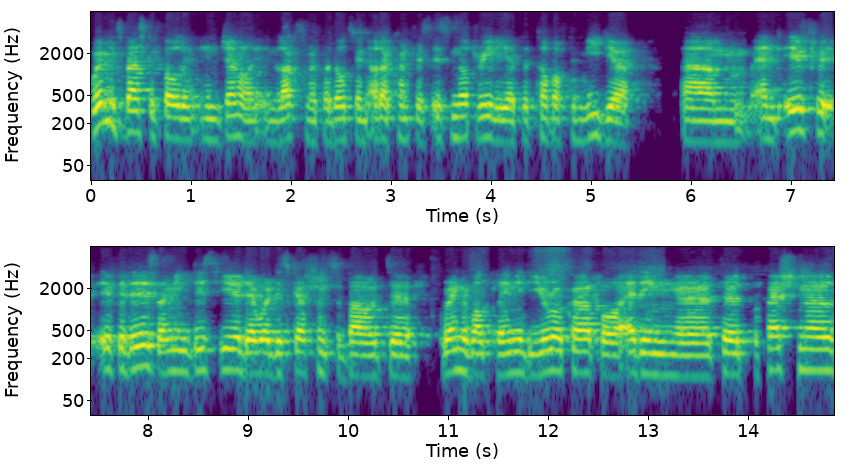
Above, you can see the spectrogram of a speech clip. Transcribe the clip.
women's basketball in, in, general in Luxembourg, but also in other countries, is not really at the top of the media. Um, and if if it is, I mean, this year there were discussions about uh, Gréngewald playing in the Euro Cup or adding uh, third professional.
